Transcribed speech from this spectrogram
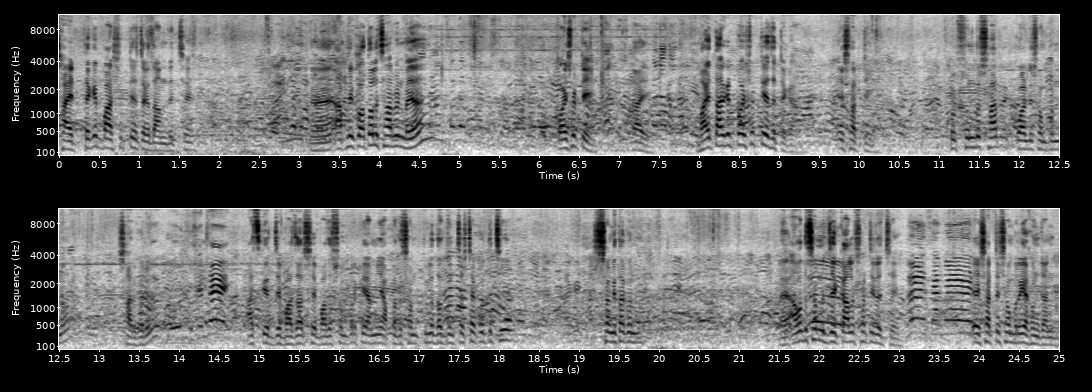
ষাট থেকে বাষট্টি হাজার টাকা দাম দিচ্ছে। আপনি কত হলে ছাড়বেন ভাইয়া? পঁয়ষট্টি? তাই। ভাই টার্গেট পঁয়ষট্টি হাজার টাকা। এই সারটি খুব সুন্দর সার কোয়ালিটি সম্পন্ন সার গরু। আজকের যে বাজার সে বাজার সম্পর্কে আমি আপনাদের সামনে তুলে ধরার চেষ্টা করতেছি। সঙ্গে থাকুন। আমাদের সামনে যে কালো শার্টটি রয়েছে, এই শার্টটি সম্পর্কে এখন জানব।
